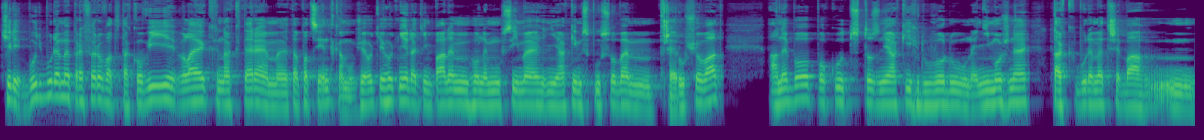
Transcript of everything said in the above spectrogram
Čili buď budeme preferovat takový lék, na kterém ta pacientka může otěhotnět a tím pádem ho nemusíme nějakým způsobem přerušovat, anebo pokud to z nějakých důvodů není možné, tak budeme třeba mm,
